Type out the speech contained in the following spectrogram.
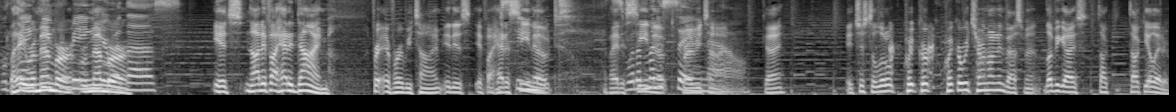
Well, But hey, remember- you for being remember- here with us. It's not if I had a dime for for every time. It is if I had a C note if I had a C note for every now. time. Okay. It's just a little quicker quicker return on investment. Love you guys. Talk talk to you later.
